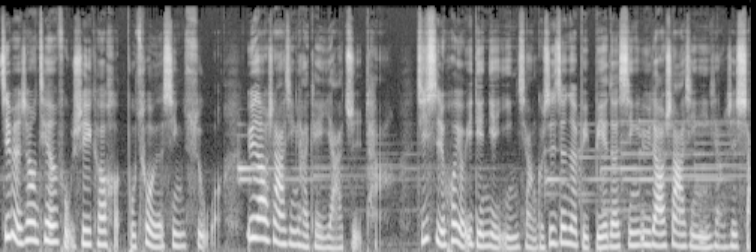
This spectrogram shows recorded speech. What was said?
基本上天府是一颗很不错的星宿哦，遇到煞星还可以压制它，即使会有一点点影响，可是真的比别的星遇到煞星影响是小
